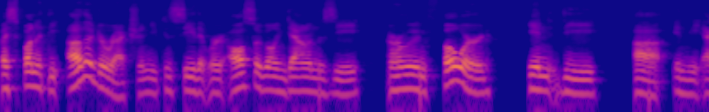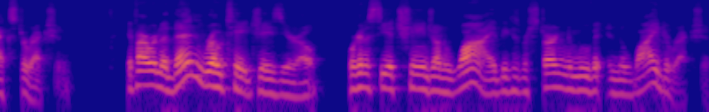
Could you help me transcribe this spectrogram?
If I spun it the other direction, you can see that we're also going down in the z and we're moving forward in the, uh, in the x direction. If I were to then rotate J0, we're going to see a change on y because we're starting to move it in the y direction.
